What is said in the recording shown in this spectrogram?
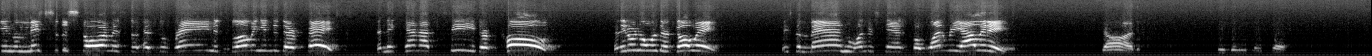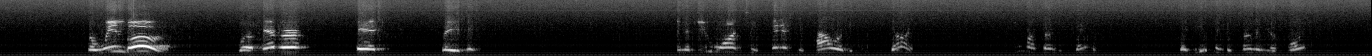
in the midst of the storm as the, as the rain is blowing into their face and they cannot see, they're cold, and they don't know where they're going, is the man who understands but one reality God is in control. The wind blows wherever it pleases. And if you want to finish the power that you've done, you must understand that you can determine your course,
